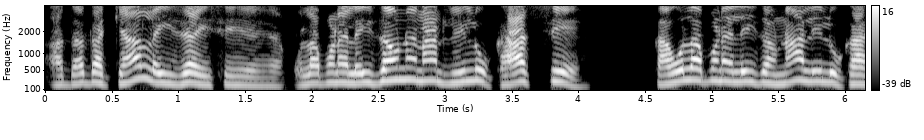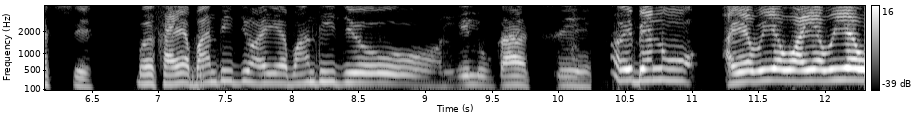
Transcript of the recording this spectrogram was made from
આ દાદા ક્યાં લઈ જાય છે? ઓલા પણ લઈ જાવ ને, ના, લીલું ઘાસ છે. કા ઓલા પણ લઈ જાવ, ના, લીલું ઘાસ છે. બસ આયા બાંધી દો આયા બાંધી દો લીલું ઘાસ છે. અરે બેનો, આયા વૈયાવો આયા વૈયાવો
